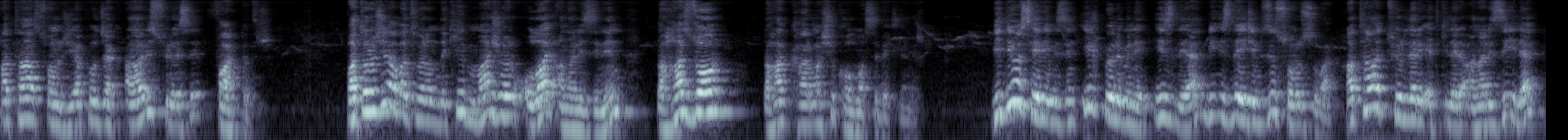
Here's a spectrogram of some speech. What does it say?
hata sonucu yapılacak analiz süresi farklıdır. Patoloji laboratuvarındaki majör olay analizinin daha zor, daha karmaşık olması beklenir. Video serimizin ilk bölümünü izleyen bir izleyicimizin sorusu var. Hata türleri etkileri analizi ile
